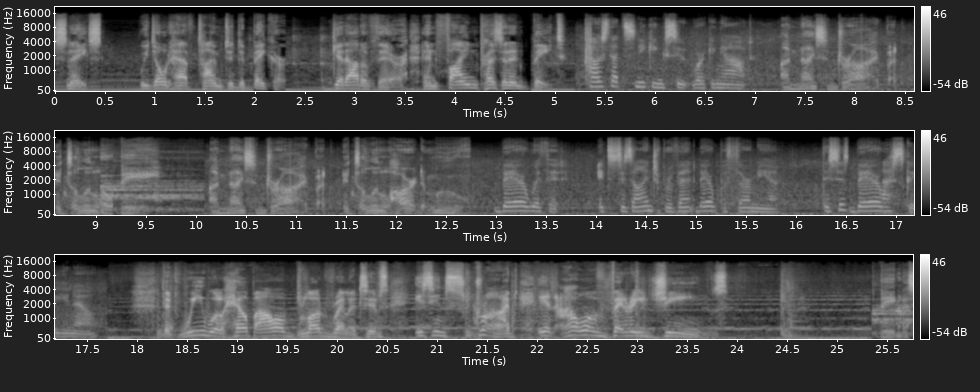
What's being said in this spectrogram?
Snakes, we don't have time to debate her. Get out of there and find President Bate. How's that sneaking suit working out? I'm nice and dry, but it's a little OP. I'm nice and dry, but it's a little hard to move. Bear with it. It's designed to prevent bear hypothermia. This is Bear Alaska, you know. that we will help our blood relatives is inscribed in our very genes. Penis.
